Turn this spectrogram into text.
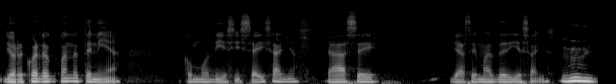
Yo recuerdo que cuando tenía como 16 años, ya hace, ya hace más de 10 años. Uy,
